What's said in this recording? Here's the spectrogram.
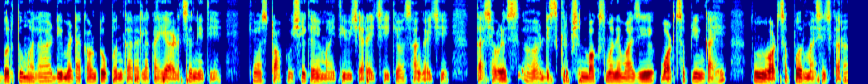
बरं तुम्हाला डीमॅट अकाउंट ओपन करायला काही अडचण येते. किंवा स्टॉकविषयी काही माहिती विचारायची किंवा सांगायची तर अशा वेळेस डिस्क्रिप्शन बॉक्समध्ये माझी व्हॉट्सअप लिंक आहे. तुम्ही व्हॉट्सअपवर मेसेज करा.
